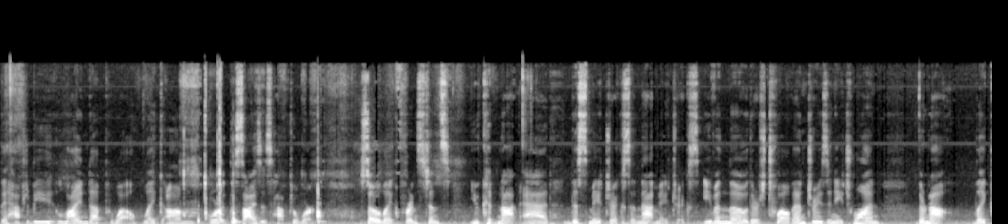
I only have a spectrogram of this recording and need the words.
they have to be lined up well, like, um, or the sizes have to work. So like, for instance, you could not add this matrix and that matrix. Even though there's 12 entries in each one, they're not like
